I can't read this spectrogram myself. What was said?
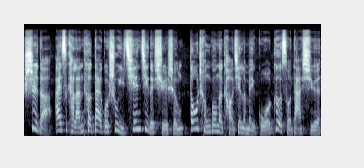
是的，埃斯卡兰特带过数以千计的学生，都成功的考进了美国各所大学。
